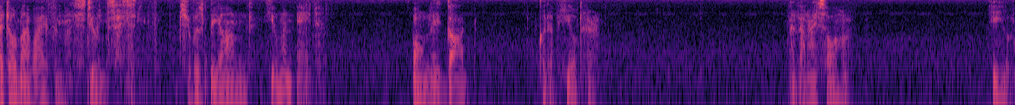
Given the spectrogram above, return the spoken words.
I told my wife and my students she was beyond human aid. Only God could have healed her. And then I saw her healed.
